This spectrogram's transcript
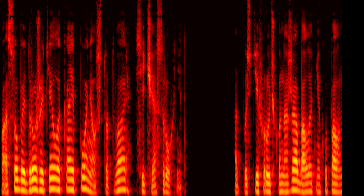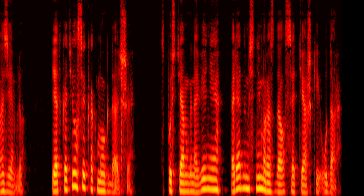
По особой дрожи тела Кай понял, что тварь сейчас рухнет. Отпустив ручку ножа, болотник упал на землю и откатился как мог дальше. Спустя мгновение рядом с ним раздался тяжкий удар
